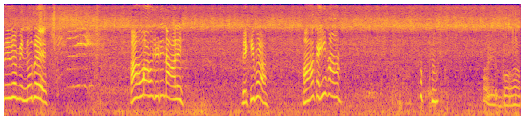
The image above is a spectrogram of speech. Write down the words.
ਨਹੀਂ ਤੇ ਮੈਨੂੰ ਤੇ ਆਹੋ ਆਹੋ ਜਿਹੜੀ ਨਾਲ ਏ। ਦੇਖੀ ਭਲਾ? ਹਾਂ, ਕਹੀ ਹਾਂ। ਓਏ ਬਾ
